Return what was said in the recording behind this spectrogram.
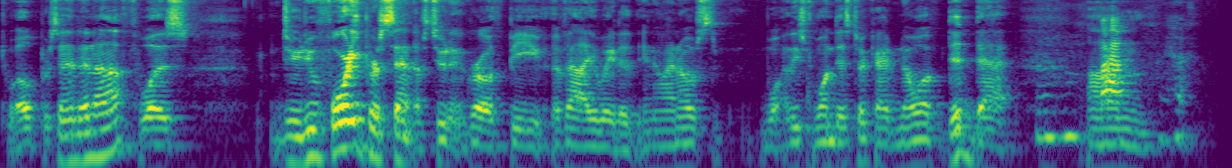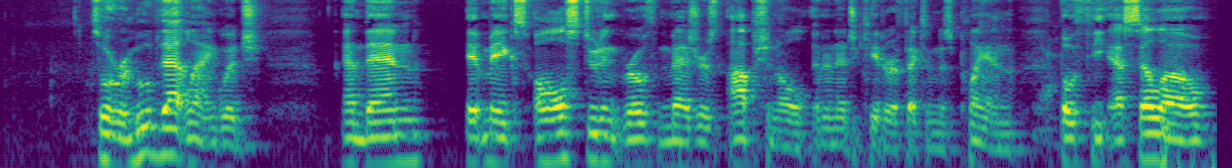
twelve percent enough? Was do you do forty percent of student growth be evaluated? You know, I know at least one district I know of did that. Um, so it removed that language, and then it makes all student growth measures optional in an educator effectiveness plan, both the SLO,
